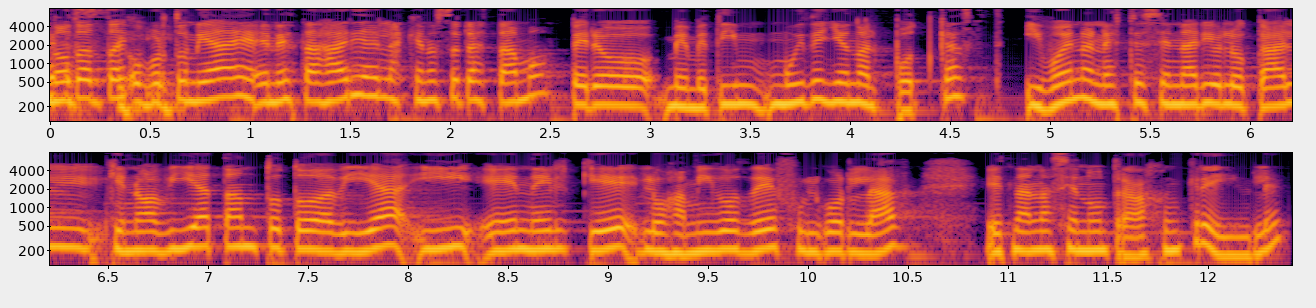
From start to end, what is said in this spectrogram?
no tantas oportunidades en estas áreas en las que nosotros estamos, pero me metí muy de lleno al podcast y bueno, en este escenario local que no había tanto todavía y en el que los amigos de Fulgor Lab están haciendo un trabajo increíble.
